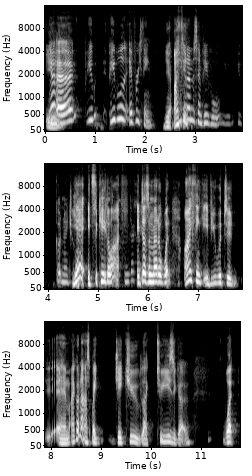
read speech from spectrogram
in Yeah. People, people everything. Yeah, I you think. can understand people. You, you got no choice. Yeah, it's the key to life. Exactly. It doesn't matter what. I think if you were to, um, I got asked by JQ like two years ago, what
